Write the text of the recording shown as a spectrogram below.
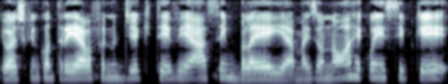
Eu acho que encontrei ela foi no dia que teve a assembleia, mas eu não a reconheci porque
